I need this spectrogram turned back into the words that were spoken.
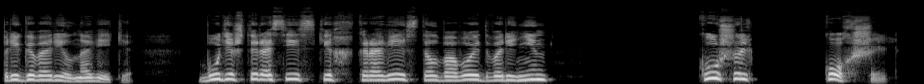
приговорил навеки. «Будешь ты российских кровей, столбовой дворянин, кушель-кохшель.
